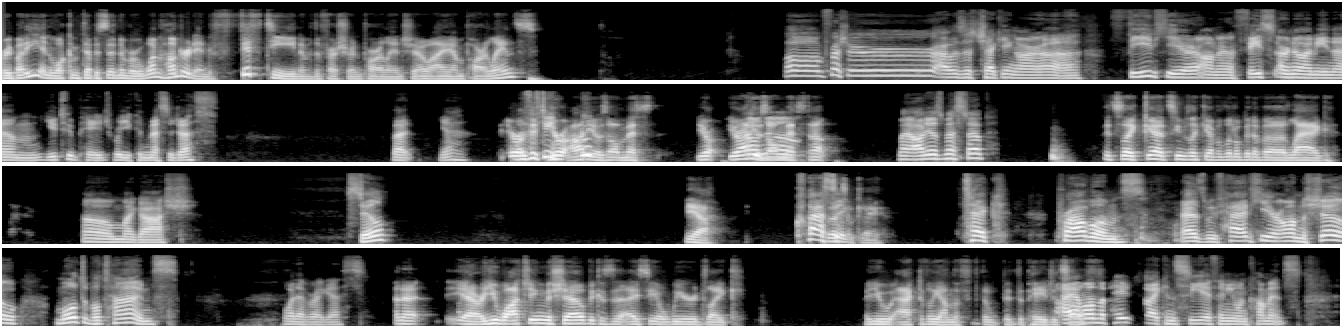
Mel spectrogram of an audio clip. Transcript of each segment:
everybody, and welcome to episode number 115 of the Fresher and Parlance Show. I am Parlance. Oh, Fresher! I was just checking our uh, feed here on our face, or no, I mean um, YouTube page where you can message us. But yeah, Your, 115. your audio is all messed. Your your audio is Oh, all messed up. my audio's messed up. It's like yeah, it seems like you have a little bit of a lag. Oh my gosh! Still Yeah, classic that's okay. tech problems as we've had here on the show multiple times. Whatever, I guess. And uh, yeah, are you watching the show? Because I see a weird like. Are you actively on the the, the page itself? I am on the page so I can see if anyone comments.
